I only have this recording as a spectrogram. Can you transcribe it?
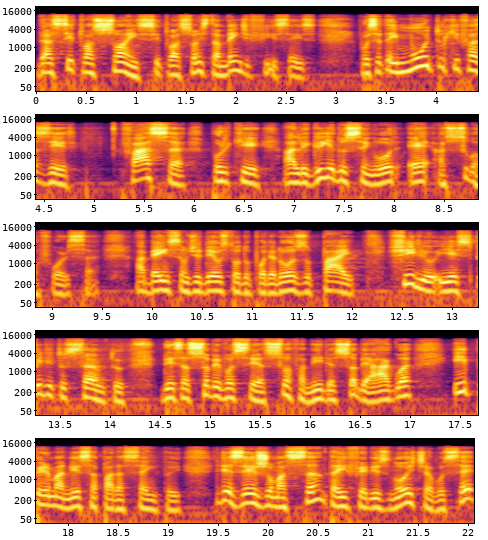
das situações, situações também difíceis. Você tem muito o que fazer Faça, porque a alegria do Senhor é a sua força. A bênção de Deus Todo-Poderoso, Pai, Filho e Espírito Santo, desça sobre você, a sua família, sobre a água e permaneça para sempre. Desejo uma santa e feliz noite a você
